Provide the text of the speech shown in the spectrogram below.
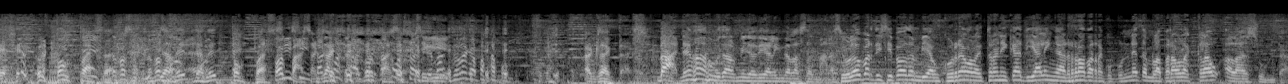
Poc passa. No passa, no passa de, fet, de fet, poc passa. Poc passa, exacte, poc passa. O sigui, Exacte. Va, anem a votar el millor diàling de la setmana. Si voleu participar, heu d'enviar un correu electrònic a diàling arroba recu.net amb la paraula clau a l'assumpte.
